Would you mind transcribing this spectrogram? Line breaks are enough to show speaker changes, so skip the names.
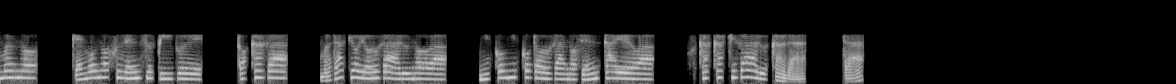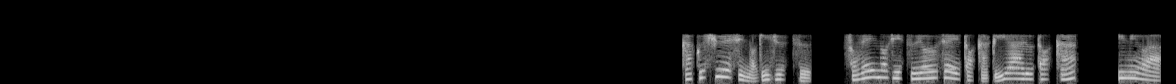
今の、獣フレンズ PV とかが、まだ許容があるのは、ニコニコ動画の全体へは、付加価値があるから、だ。各種絵師の技術、それの実用性とか PR とか、意味は、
